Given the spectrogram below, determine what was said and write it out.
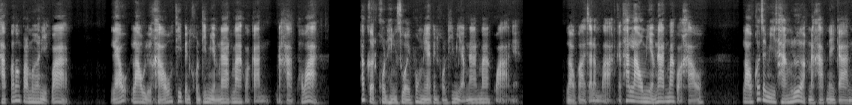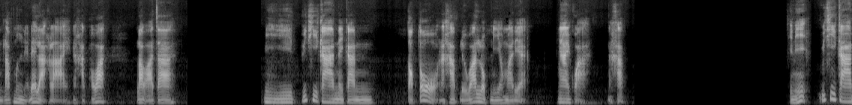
ครับก็ต้องประเมินอีกว่า แล้วเราหรือเขาที่เป็นคนที่มีอำนาจมากกว่ากันนะครับ เพราะว่าถ้าเกิดคนเฮงซวยพวกนี้เป็นคนที่มีอำนาจมากกว่าเนี่ย เราก็อาจจะลำบาก แต่ถ้าเรามีอำนาจมากกว่าเขา เราก็จะมีทางเลือกนะครับในการรับมือเนี่ยได้หลากหลายนะครับ เพราะว่าเราอาจจะ มีวิธีการในการตอบโต้นะครับ หรือว่าหลบหนีออกมาเนี่ยง่ายกว่านะครับ ทีนี้วิธีการ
